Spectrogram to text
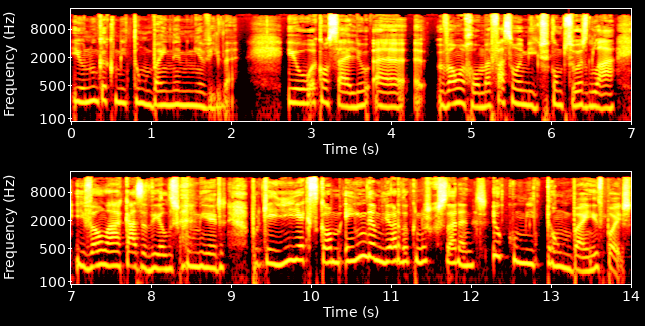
e eu nunca comi tão bem na minha vida. Eu aconselho a, a- vão a Roma, façam amigos com pessoas de lá e vão lá à casa deles comer, porque aí é que se come ainda melhor do que nos restaurantes. Eu comi tão bem e depois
